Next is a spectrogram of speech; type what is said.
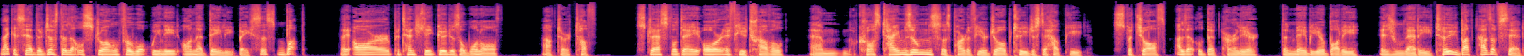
like I said, they're just a little strong for what we need on a daily basis, but they are potentially good as a one-off after a tough, stressful day, or if you travel um, across time zones as part of your job too, just to help you switch off a little bit earlier than maybe your body is ready to. But as I've said,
